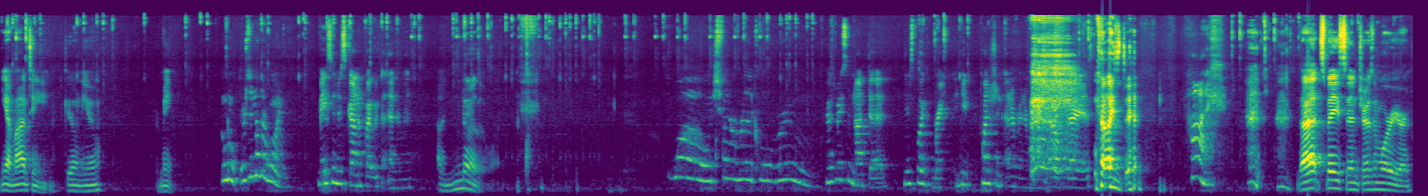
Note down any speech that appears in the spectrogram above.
Yeah, my team. Go Neo. For me. Oh no, there's another one. Mason just got in a fight with an Enderman. Another one. Whoa, we just found a really cool room. How's Mason not dead? He's like ra- he punched an Enderman and ran. Oh, there he is. no, he's dead. Hi. That's Mason, Chosen Warrior.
